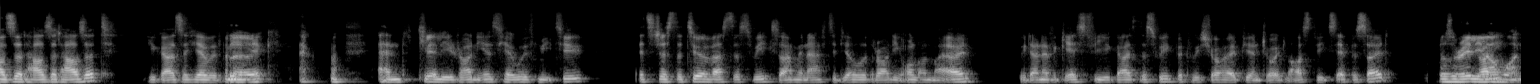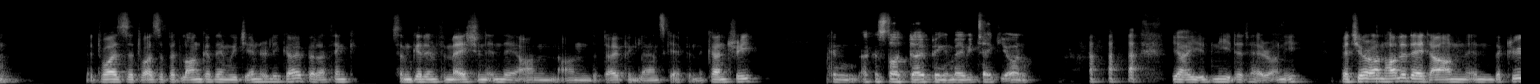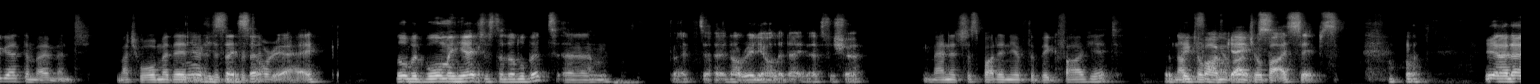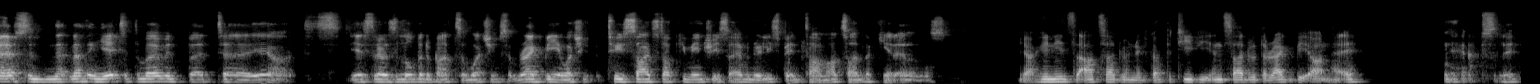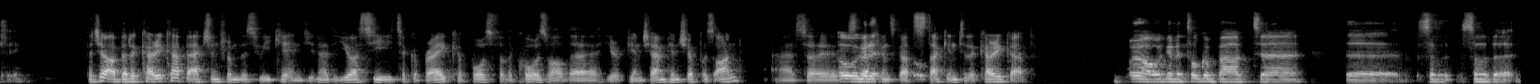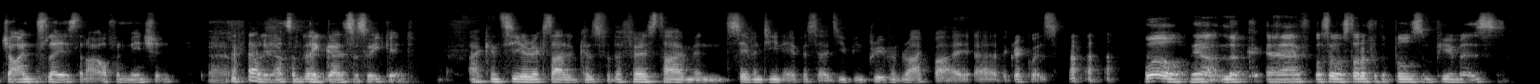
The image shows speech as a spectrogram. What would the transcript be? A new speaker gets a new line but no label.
How's it? How's it? How's it? You guys are here with
Hello.
me, Nick. and clearly Ronnie is here with me too. It's just the two of us this week, so I'm going to have to deal with Ronnie all on my own. We don't have a guest for you guys this week, but we sure hope you enjoyed last week's episode.
It was a really
Ronnie?
long one.
It was it was a bit longer than we generally go, but I think some good information in there on on the doping landscape in the country.
I can I can start doping and maybe take you on.
yeah, you'd need it, hey Ronnie. But you're on holiday down in the Kruger at the moment. Much warmer there
Yeah,
than it in
say so.
Hey.
A little bit warmer here, just a little bit, um, but uh, not really holiday. That's for sure.
Managed to spot any of the big five yet?
The
Not
big
talking
five
about
games.
your biceps.
Yeah, no, absolutely nothing yet at the moment. But uh, yeah, yesterday was a little bit about some watching some rugby and watching two sides documentaries. So I haven't really spent time outside looking at animals.
Yeah, who needs the outside when we've got the TV inside with the rugby on, hey?
Yeah, absolutely.
But yeah, a bit of Currie Cup action from this weekend. You know, the URC took a break, a pause for the cause while the European Championship was on. Uh, so
Oh,
South
gonna-
Africans got stuck into the Currie Cup.
Well, we're going to talk about uh, the some some of the giant slayers that I often mention, uh, pulling out some
The-
big guns this weekend.
I can see you're excited because for the first time in 17 episodes, you've been proven right by uh, the Griquas.
Well, yeah, look, uh, so we'll start off with the Bulls and Pumas.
